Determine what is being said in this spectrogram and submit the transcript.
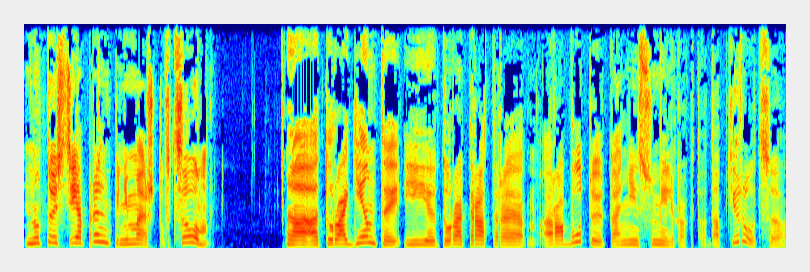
Ну, то есть я правильно понимаю, что в целом а, турагенты и туроператоры работают, они сумели как-то адаптироваться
